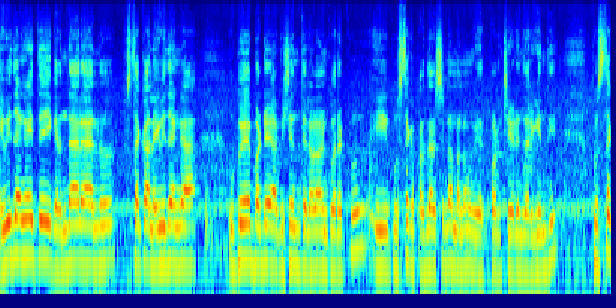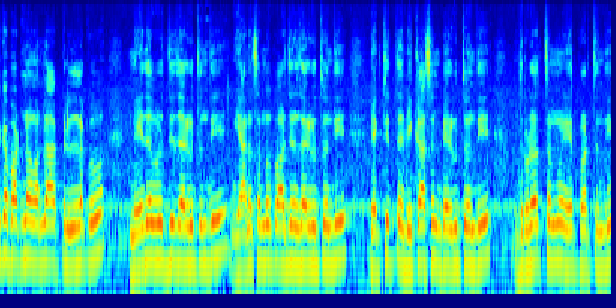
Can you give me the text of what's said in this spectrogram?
ఏ విధంగా అయితే ఈ గ్రంథాలయాలు పుస్తకాలు ఏ విధంగా ఉపయోగపడే ఆ విషయం తెలవడానికి కొరకు ఈ పుస్తక ప్రదర్శన మనం ఏర్పాటు చేయడం జరిగింది. పుస్తక పఠనం వల్ల పిల్లలకు మేధోవృద్ధి జరుగుతుంది జ్ఞాన సముపార్జన జరుగుతుంది వ్యక్తిత్వ వికాసం పెరుగుతుంది దృఢత్వం ఏర్పడుతుంది.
